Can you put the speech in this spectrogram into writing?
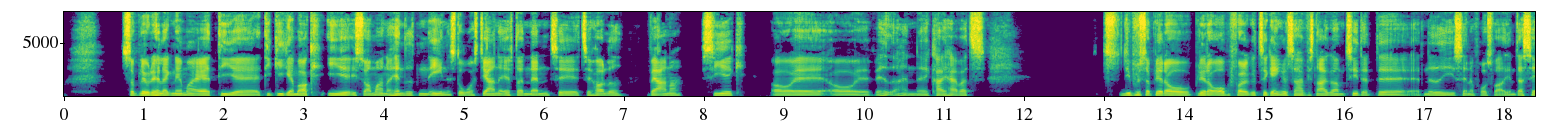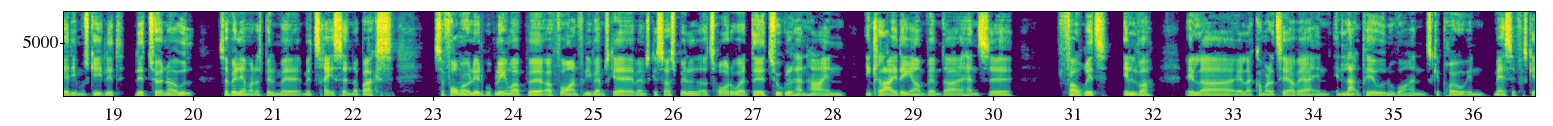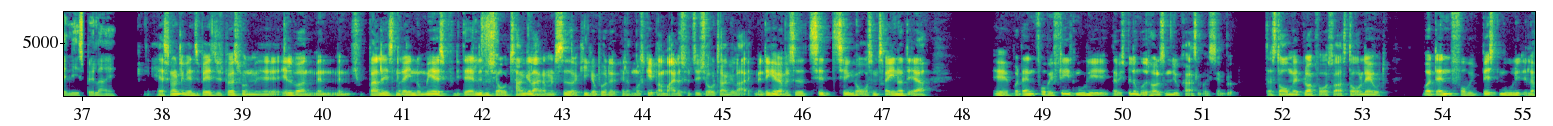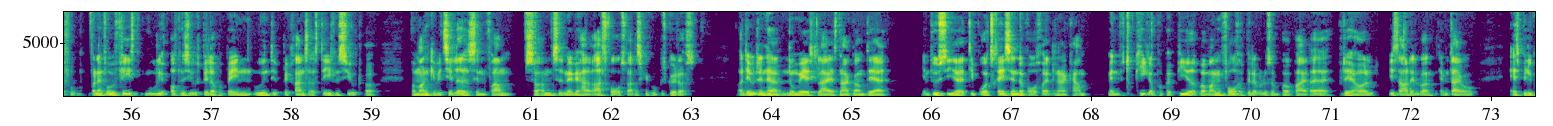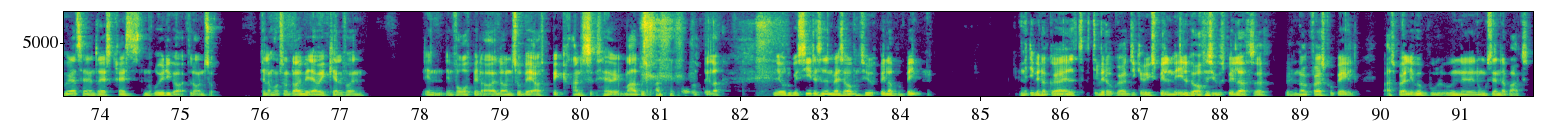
så blev det heller ikke nemmere, at de, øh, de gik amok i, øh, i sommeren og hentede den ene store stjerne efter den anden til, til holdet. Werner, Sieg og, øh, og hvad hedder han, Kai Havertz. lige pludselig så bliver der jo bliver der overbefolket. Til gengæld så har vi snakket om tit, at, at nede i centerforsvaret, jamen der ser de måske lidt, lidt tyndere ud. Så vælger man at spille med, med tre centerbacks. Så får man jo lidt et problem op, øh, op foran, fordi hvem skal, hvem skal så spille? Og tror du, at Tuchel han har en, en klar idé om, hvem der er hans øh, favorit elver, eller, eller kommer der til at være en, en lang periode nu, hvor han skal prøve en masse forskellige spillere af? Jeg skal nok lige vende tilbage til spørgsmål med elveren, men, men bare lige sådan rent numerisk, fordi det er lidt en sjov tankeleg, når man sidder og kigger på det, eller måske bare mig, der synes, det er en sjov tankeleg, men det kan jeg i hvert fald sidde og tænke over som træner, det er, øh, hvordan får vi flest mulige, når vi spiller mod et hold som Newcastle for eksempel, der står med et blokforsvar, står lavt, hvordan får vi bedst muligt, eller for, hvordan får vi flest mulige offensive spillere på banen, uden det begrænser os defensivt, og hvor mange kan vi tillade os at sende frem, samtidig med, at vi har et retsforsvar, der skal kunne beskytte os. Og det er jo den her numeriske leje, jeg snakker om, det er, jamen du siger, at de bruger tre centerforsvar i den her kamp, men hvis du kigger på papiret, hvor mange forsvarsspillere vil du så påpege, der er på det her hold i startelveren? Jamen der er jo Aspilicueta, Andreas Christensen, Rydiger og Alonso. Eller Morton Døj vil jeg jo ikke kalde for en, en, en forspiller, og Alonso vil jeg også begrænse, meget begrænset forspiller. Jo, du kan sige, at der sidder en masse offensive spillere på bænken, men det vil da gøre alt. Det vil da gøre, de kan jo ikke spille med 11 offensive spillere, så vil det nok først gå galt. Bare spørge Liverpool uden øh, nogen centerbacks.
